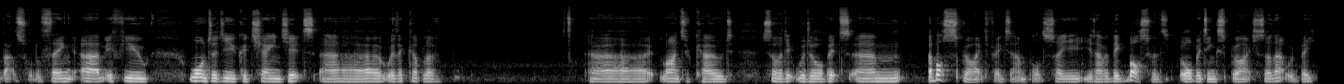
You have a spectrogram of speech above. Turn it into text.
that sort of thing. Um, if you wanted, you could change it uh, with a couple of uh, lines of code so that it would orbit um, a boss sprite, for example. So you, would have a big boss with orbiting sprites. So that would be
